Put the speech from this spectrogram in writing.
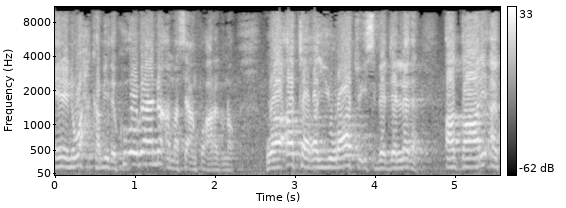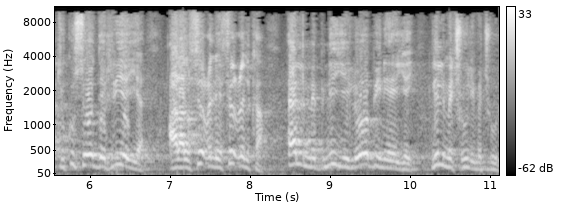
inaynu wax kamida ku ogaano ama si aan ku aragno. Waa atagayuraatu isbedelada adaari'atu ku soo cala alficli ficilka almabniyi loo bineeyey lilmajhuuli majhuul.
